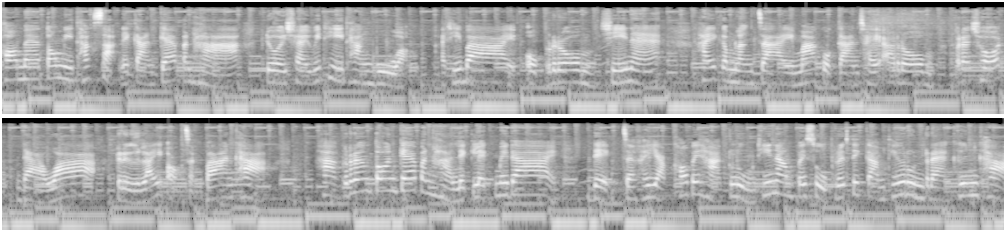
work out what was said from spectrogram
พ่อแม่ต้องมีทักษะในการแก้ปัญหา โดยใช้วิธีทางบวก อธิบาย อบรม ชี้แนะ ให้กำลังใจมากกว่าการใช้อารมณ์ ประชด ด่าว่า หรือไล่ออกจากบ้านค่ะ หากเริ่มต้นแก้ปัญหาเล็กๆ ไม่ได้ เด็กจะขยับเข้าไปหากลุ่มที่นำไปสู่พฤติกรรมที่รุนแรงขึ้นค่ะ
